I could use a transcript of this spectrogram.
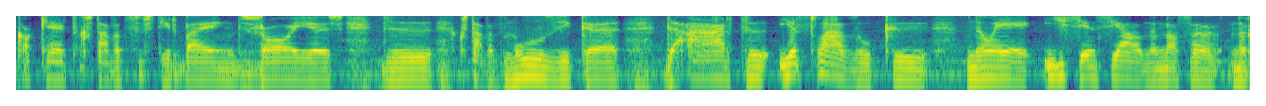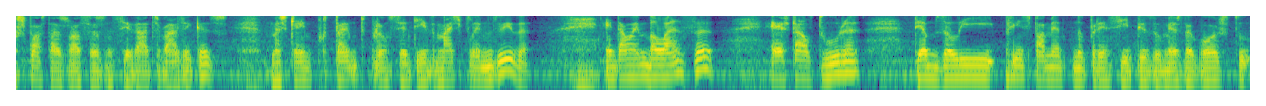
coquete, gostava de se vestir bem, de joias, de, gostava de música, de arte, e esse lado que não é essencial na, nossa, na resposta às nossas necessidades básicas, mas que é importante para um sentido mais pleno de vida. Então, em balança, a esta altura, temos ali, principalmente no princípio do mês de agosto,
